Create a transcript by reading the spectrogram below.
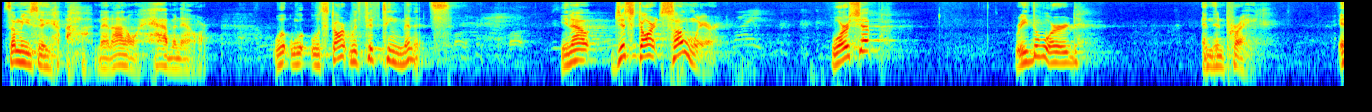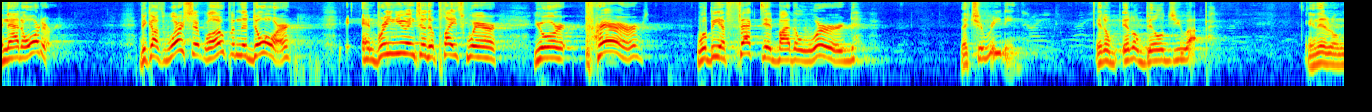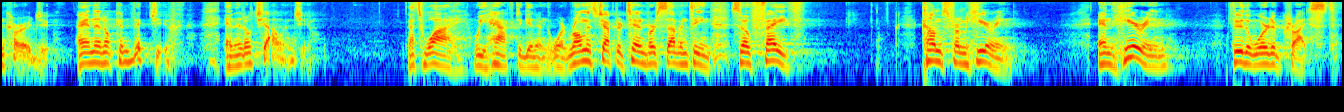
Some of you say, oh, man, I don't have an hour. We'll, we'll, start with 15 minutes. You know, just start somewhere. Worship, read the word, and then pray in that order. Because worship will open the door and bring you into the place where your prayer will be affected by the word that you're reading. It'll, it'll build you up and it'll encourage you and it'll convict you and it'll challenge you. That's why we have to get in the Word. Romans chapter 10, verse 17. So faith comes from hearing, and hearing through the word of Christ.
